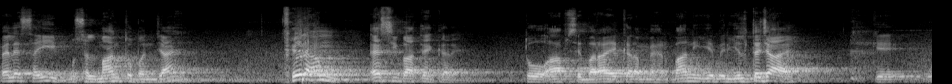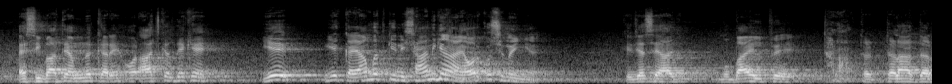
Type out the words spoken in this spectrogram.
पहले सही मुसलमान तो बन जाएँ, फिर हम ऐसी बातें करें। तो आपसे बर करम मेहरबानी, ये मेरी इल्तजा है कि ऐसी बातें हम न करें। और आजकल देखें, ये ये क़यामत की निशानियाँ हैं और कुछ नहीं है कि जैसे आज मोबाइल पे धड़ाधड़ धड़ाधड़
